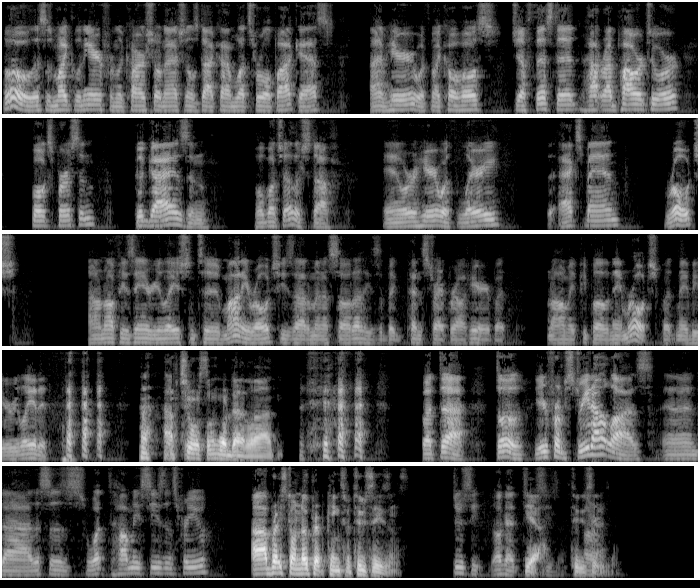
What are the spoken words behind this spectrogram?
Hello, this is Mike Lanier from the CarShowNationals.com Let's Roll podcast. I'm here with my co-host Jeff Thisted, Hot Rod Power Tour spokesperson, good guys, and a whole bunch of other stuff. And we're here with Larry, the Axeman Roach. I don't know if he's any relation to Monty Roach. He's out of Minnesota. He's a big pinstriper out here, but I don't know how many people have the name Roach, but maybe you're related. I'm sure somewhere down the line. but uh, so you're from Street Outlaws, and uh, this is what? How many seasons for you? I've raced on No Prep Kings for two seasons. Two se- Okay, two Yeah, seasons. two All right. seasons.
